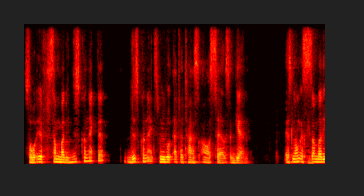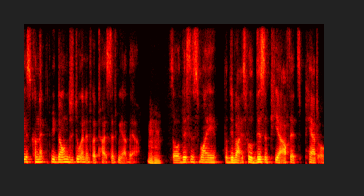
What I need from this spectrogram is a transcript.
So if somebody disconnected, disconnects, we will advertise ourselves again. As long as mm-hmm. somebody is connected, we don't do an advertise that we are there. Mm -hmm. So this is why the device will disappear after it's paired or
